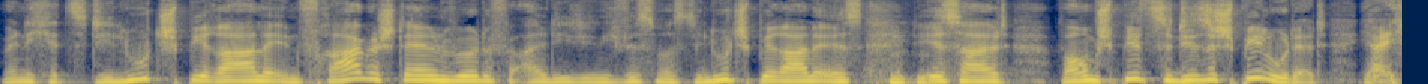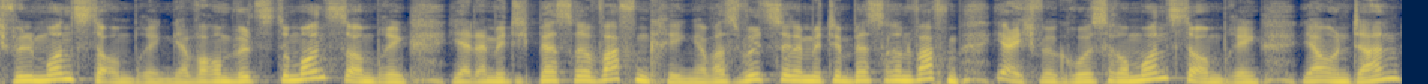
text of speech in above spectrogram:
wenn ich jetzt die Loot-Spirale in Frage stellen würde, für all die, die nicht wissen, was die Loot-Spirale ist, die ist halt, warum spielst du dieses Spiel, Udet? Ja, ich will Monster umbringen. Ja, warum willst du Monster umbringen? Ja, damit ich bessere Waffen kriege. Ja, was willst du denn mit den besseren Waffen? Ja, ich will größere Monster umbringen. Ja, und dann?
